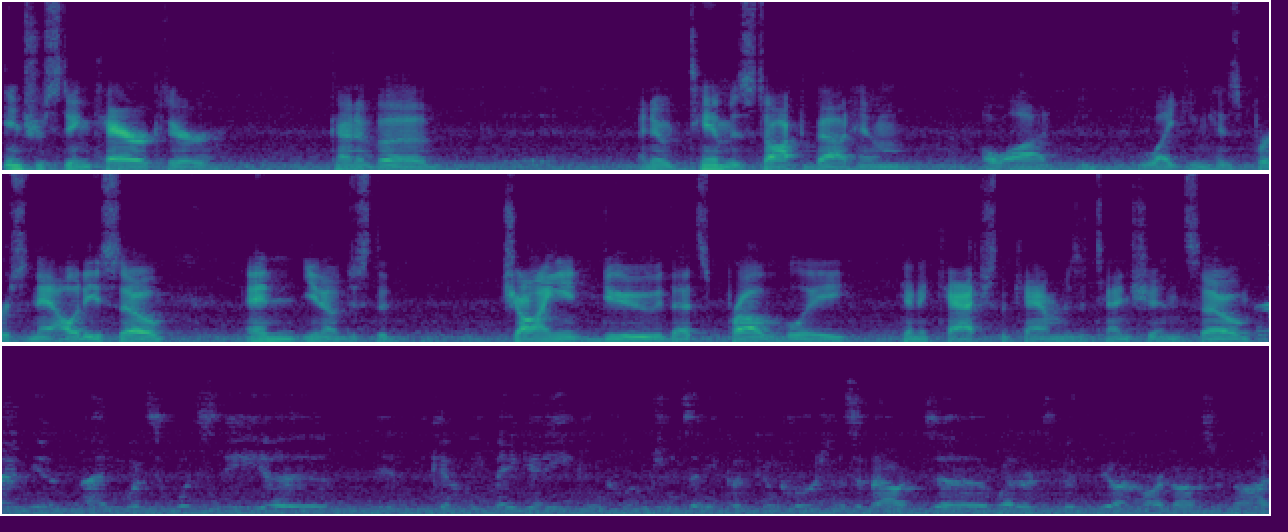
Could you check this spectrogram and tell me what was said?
interesting character, kind of a. I know Tim has talked about him a lot, liking his personality. So, and you know, just a giant dude that's probably going to catch the camera's attention. So. And, and what's what's the? Uh, can we make any conclusions? Any good conclusions about uh, whether it's good to be on Hard Knocks or not,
